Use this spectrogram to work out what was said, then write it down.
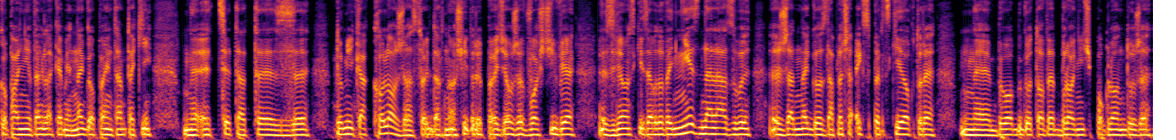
kopalni węgla kamiennego. Pamiętam taki cytat z Dominika Kolorza z Solidarności, który powiedział, że właściwie związki zawodowe nie znalazły żadnego zaplecza eksperckiego, które byłoby gotowe bronić poglądu, że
